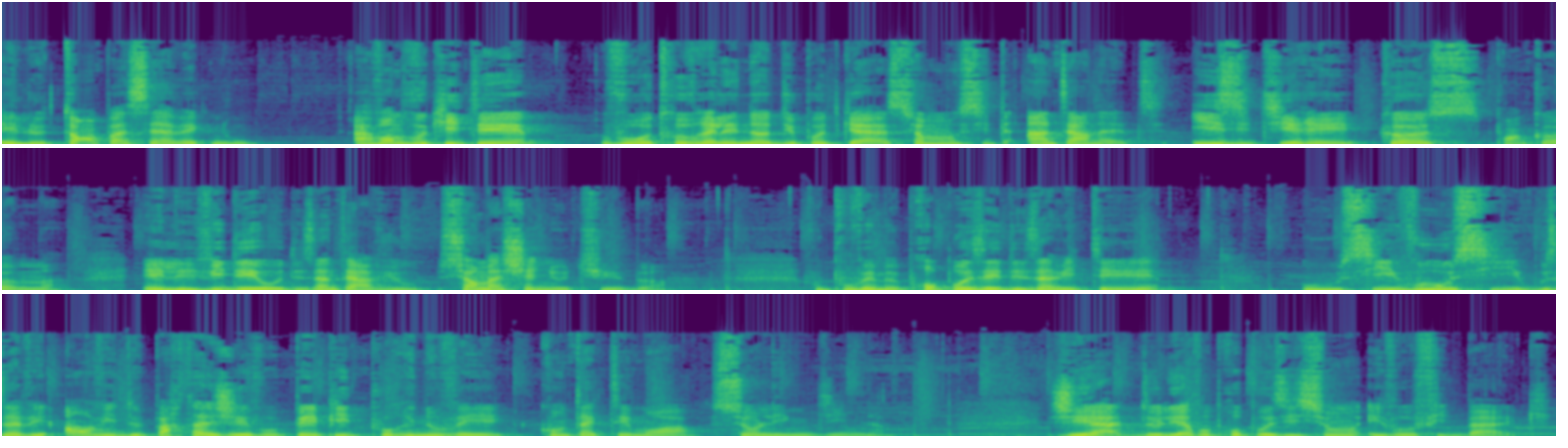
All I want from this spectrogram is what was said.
et le temps passé avec nous. Avant de vous quitter, vous retrouverez les notes du podcast sur mon site internet easy-cos.com et les vidéos des interviews sur ma chaîne YouTube. Vous pouvez me proposer des invités ou si vous aussi vous avez envie de partager vos pépites pour innover, contactez-moi sur LinkedIn. J'ai hâte de lire vos propositions et vos feedbacks.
